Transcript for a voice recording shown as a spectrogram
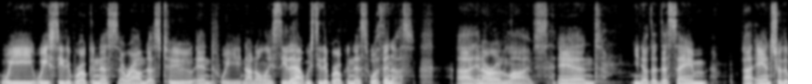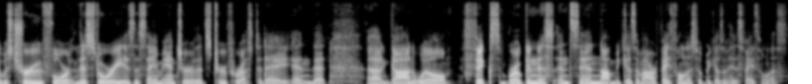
We we see the brokenness around us too, and we not only see that, we see the brokenness within us, uh, in our own lives. And you know, that the same uh, answer that was true for this story is the same answer that's true for us today, and that uh, God will fix brokenness and sin not because of our faithfulness, but because of His faithfulness.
